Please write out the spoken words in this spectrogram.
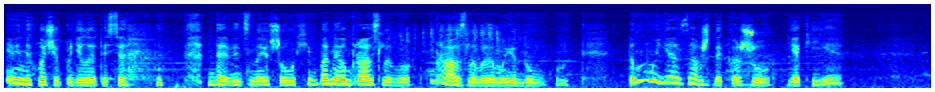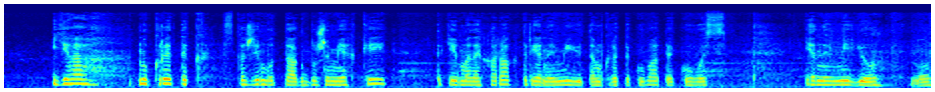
і він не хоче поділитися, де він знайшов. Хіба не образливо? Образливо, на мою думку. Тому я завжди кажу, як є. Я, ну, критик, скажімо так, дуже м'який. Такий в мене характер, я не вмію там критикувати когось. Я не вмію ну,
